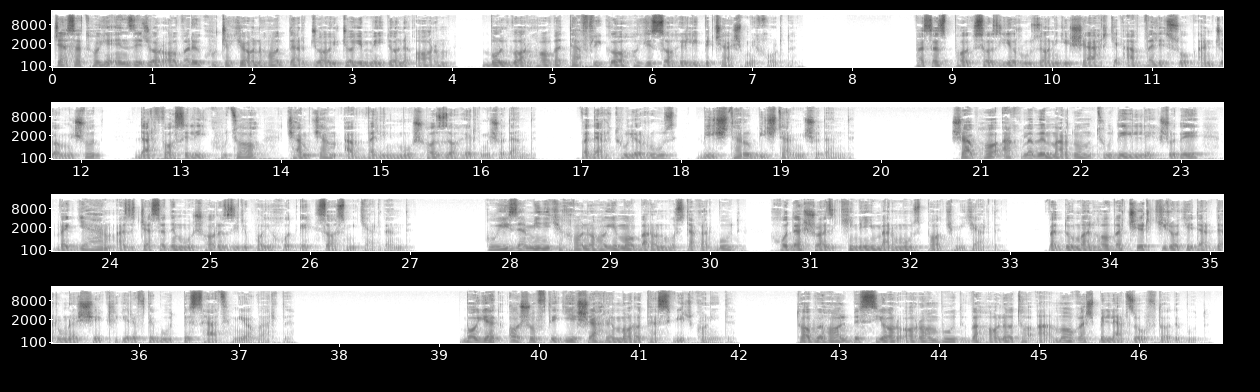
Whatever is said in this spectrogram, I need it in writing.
جسدهای انزجار آور کوچک آنها در جای جای میدان آرم، بلوارها و تفریگاه های ساحلی به چشم می خورد. پس از پاکسازی روزانه شهر که اول صبح انجام می شد، در فاصله کوتاه کم کم اولین موشها ظاهر می شدند و در طول روز بیشتر و بیشتر می شدند. شبها اغلب مردم توده له شده و گرم از جسد موشها را زیر پای خود احساس می کردند. گویی زمینی که خانه های ما بر آن مستقر بود خودش را از کینه مرموز پاک می کرد و دوملها و چرکی را که در درونش شکل گرفته بود به سطح می آورد. باید آشفتگی شهر ما را تصویر کنید. تا به حال بسیار آرام بود و حالا تا اعماقش به لرزه افتاده بود.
